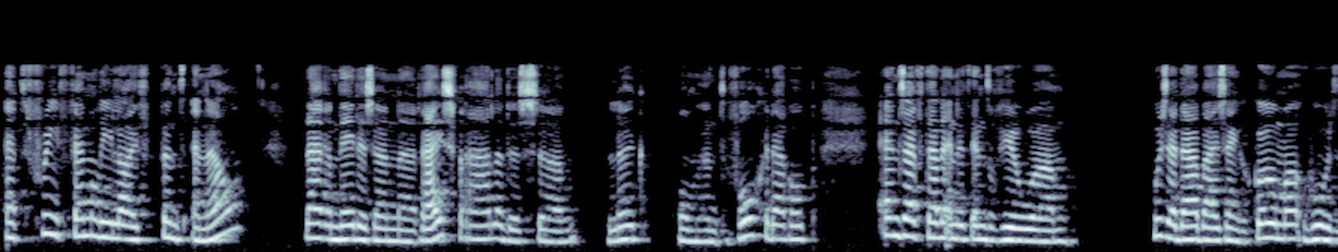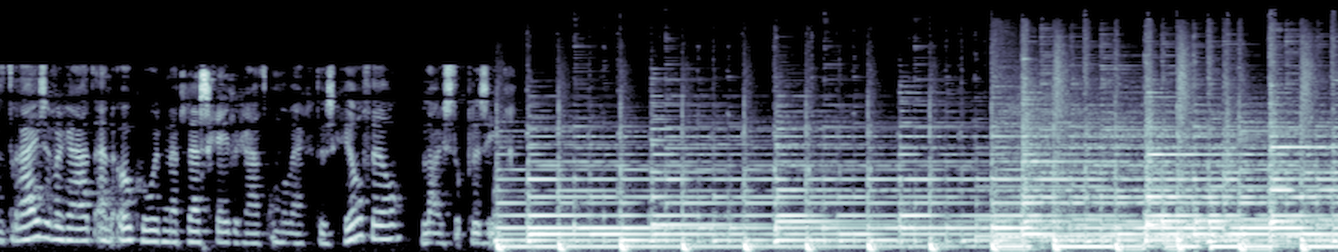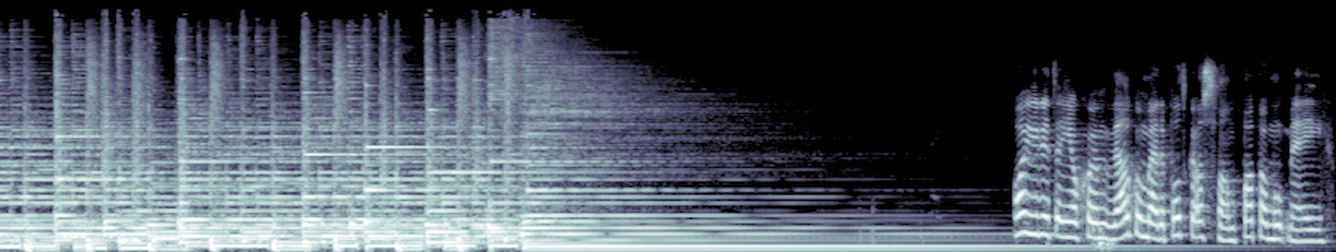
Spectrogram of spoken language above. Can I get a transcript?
at freefamilylife.nl. Daarin deden ze hun uh, reisverhalen, dus uh, leuk om hun te volgen daarop. En zij vertellen in dit interview uh, hoe zij daarbij zijn gekomen, hoe het het reizen vergaat en ook hoe het met lesgeven gaat onderweg. Dus heel veel luisterplezier. Judith en Jochem, welkom bij de podcast van Papa Moet Mee.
